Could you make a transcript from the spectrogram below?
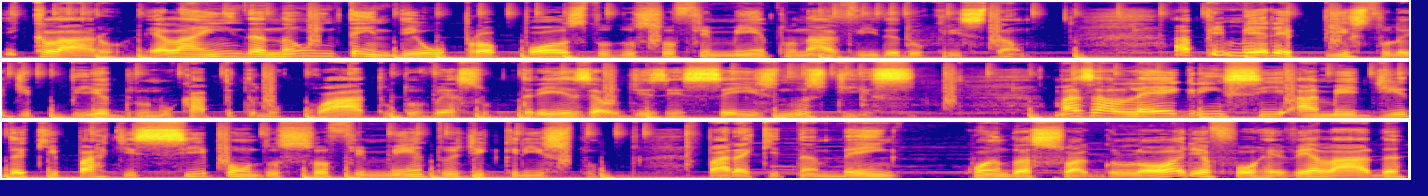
E claro, ela ainda não entendeu o propósito do sofrimento na vida do cristão. A primeira epístola de Pedro, no capítulo 4, do verso 13 ao 16, nos diz: Mas alegrem-se à medida que participam dos sofrimentos de Cristo, para que também, quando a sua glória for revelada,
